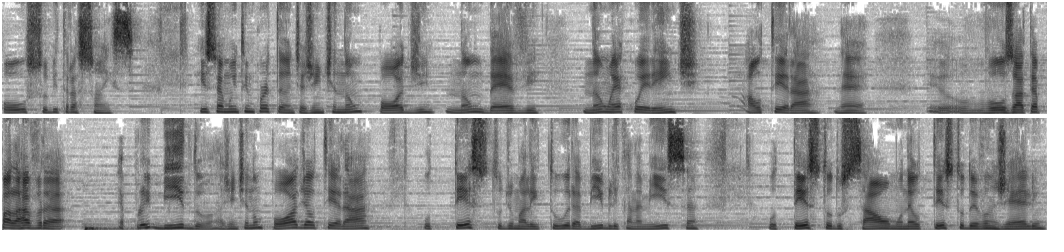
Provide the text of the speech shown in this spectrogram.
ou subtrações. Isso é muito importante, a gente não pode, não deve, não é coerente alterar, né? Eu vou usar até a palavra é proibido. A gente não pode alterar o texto de uma leitura bíblica na missa, o texto do salmo, né, o texto do evangelho.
